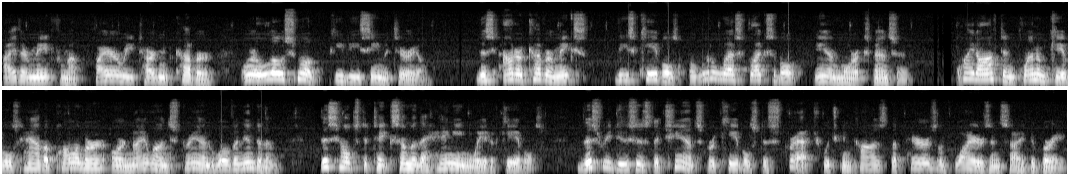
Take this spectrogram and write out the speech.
either made from a fire retardant cover or a low smoke PVC material. This outer cover makes these cables a little less flexible and more expensive. Quite often, plenum cables have a polymer or nylon strand woven into them, this helps to take some of the hanging weight of cables. This reduces the chance for cables to stretch, which can cause the pairs of wires inside to break.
